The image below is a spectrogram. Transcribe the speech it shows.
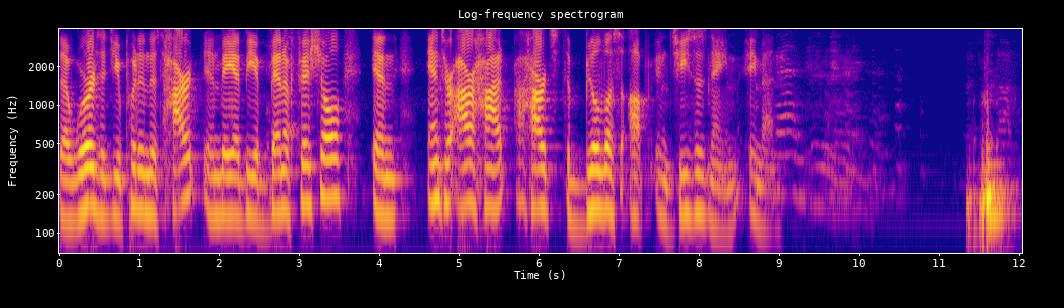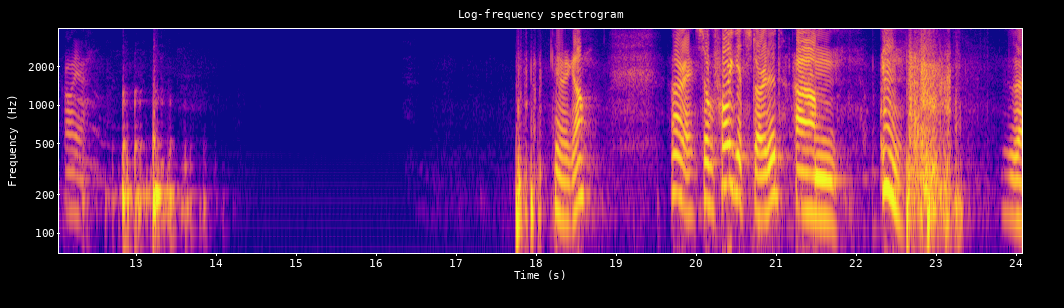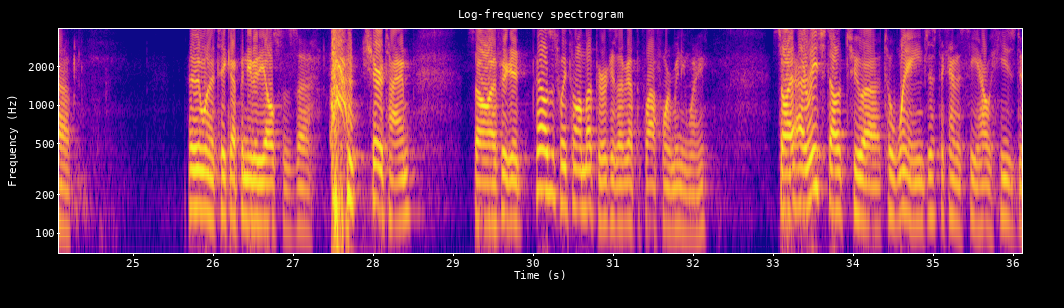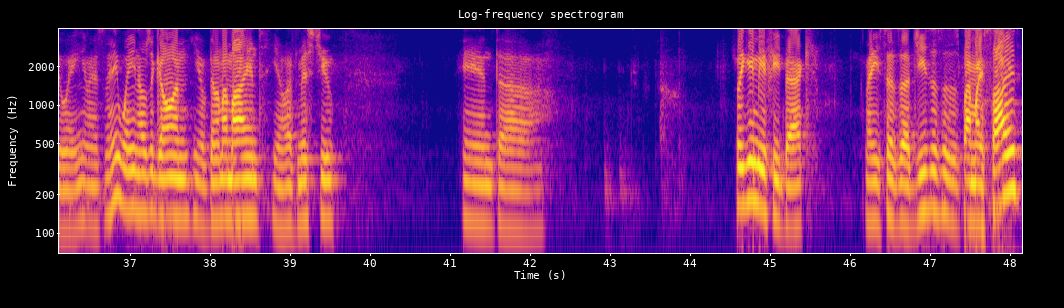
the words that you put in this heart, and may it be beneficial and enter our heart, hearts to build us up. In Jesus' name, amen. Oh, yeah. There we go. All right, so before I get started, um, uh, I didn't want to take up anybody else's uh, share time, so I figured well, I'll just wait till I'm up here because I've got the platform anyway. So I, I reached out to uh, to Wayne just to kind of see how he's doing, and I said, "Hey Wayne, how's it going? You know, I've been on my mind. You know, I've missed you." And uh, so he gave me a feedback. And he says, uh, Jesus is by my side.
